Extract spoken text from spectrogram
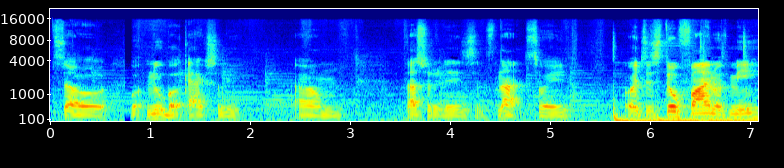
So, nubuck actually. Um, that's what it is. It's not suede. Which is still fine with me.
